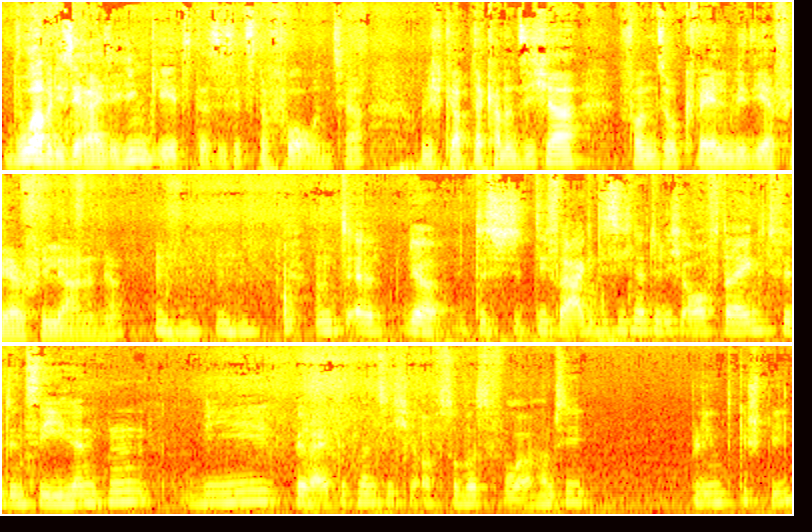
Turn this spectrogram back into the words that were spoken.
Wo aber diese Reise hingeht, das ist jetzt noch vor uns. Ja? Und ich glaube, da kann man sicher von so Quellen wie die Affair viel lernen. Ja? Mhm, mhm. Und äh, ja, das, die Frage, die sich natürlich aufdrängt für den Sehenden, wie bereitet man sich auf sowas vor? Haben Sie blind gespielt?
